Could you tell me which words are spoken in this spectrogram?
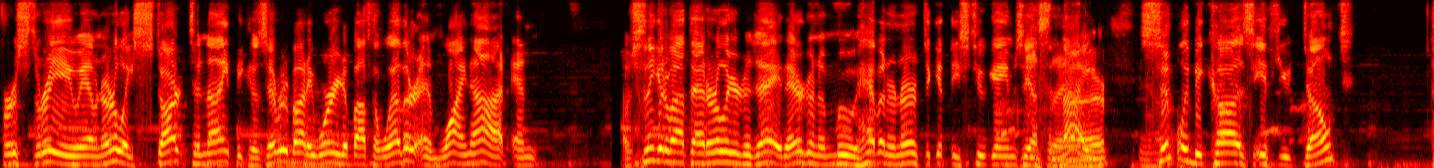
First three. We have an early start tonight because everybody worried about the weather, and why not? And I was thinking about that earlier today. They're going to move heaven and earth to get these two games in Yes, they tonight, are. simply because if you don't,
